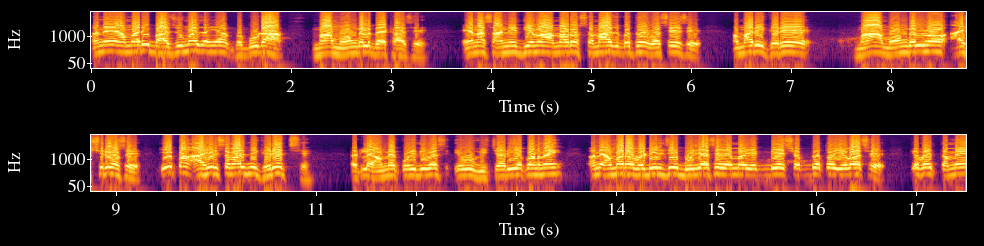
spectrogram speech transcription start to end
અને અમારી બાજુમાં જ અહીંયા ભગુડા માં મોંગલ બેઠા છે. એના સાનિધ્યમાં અમારો સમાજ બધો વસે છે. અમારી ઘરે માં મોંગલનો આશરો છે. એ પણ આહિર સમાજની ઘરે જ છે. એટલે અમે કોઈ દિવસ એવું વિચારીએ પણ નહીં. અને અમારા વડીલ જે બોલ્યા છે, એમાં એક બે શબ્દ તો એવા છે કે ભાઈ, તમે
